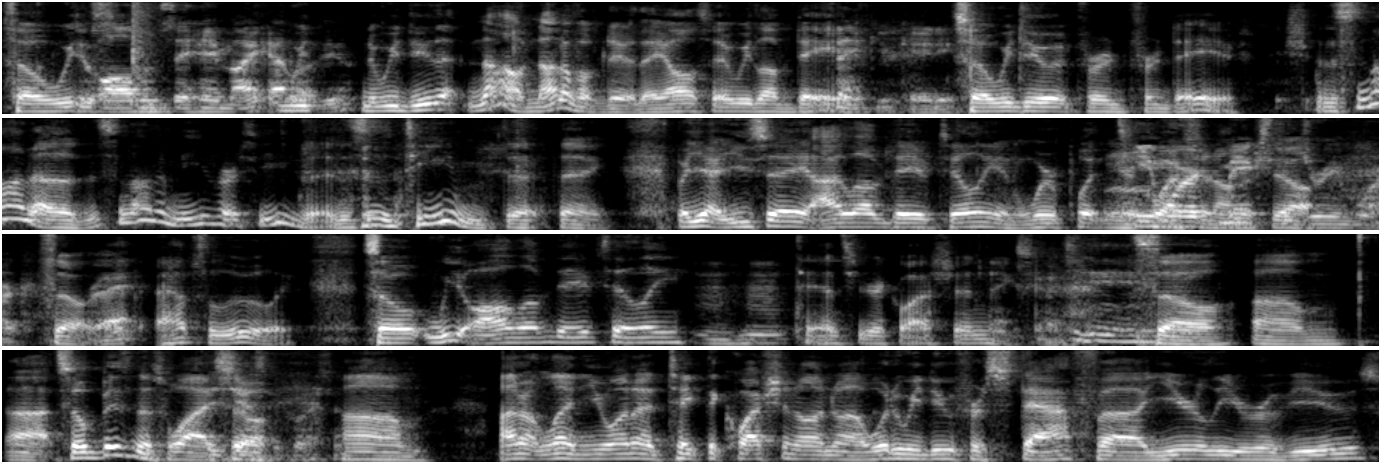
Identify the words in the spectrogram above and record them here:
So we Do all of them say, "Hey, Mike, I we, love you"? do we do that? No, none of them do. They all say we love Dave. Thank you, Katie. So we do it for for Dave. This is not a this is not a me versus you. This is a team thing. But yeah, you say I love Dave Tilley, and we're putting your Teamwork question on makes the the dream work, So right? absolutely. So we all love Dave Tilley. To answer your question. Thanks, guys. So um, uh, so business wise, so ask a question? um, I don't. Len, you want to take the question on uh, what do we do for staff uh, yearly reviews?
